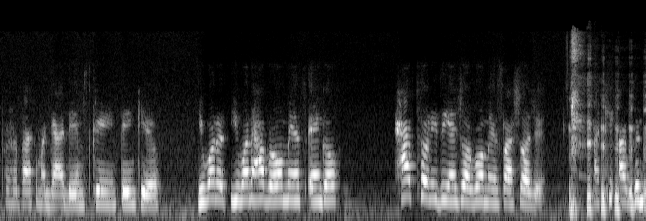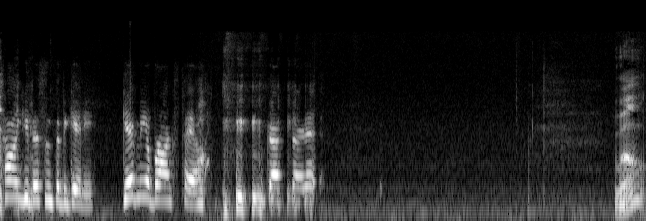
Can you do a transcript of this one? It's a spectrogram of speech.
Put her back on my goddamn screen. Thank you. You wanna you wanna have a romance angle? Have Tony D'Angelo romance Lash Legend. I keep, I've been telling you this since the beginning. Give me a Bronx Tale. Got started. Well,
